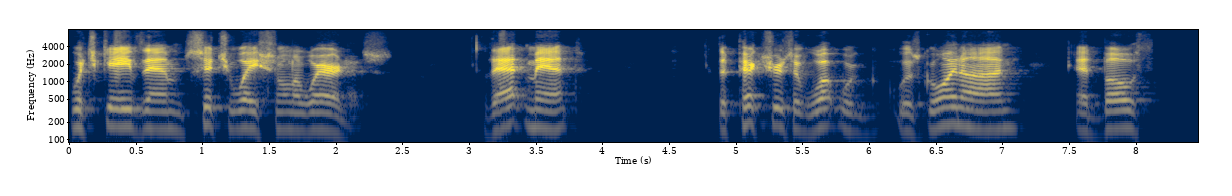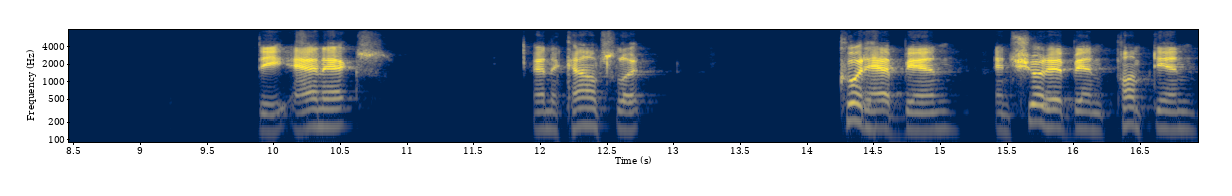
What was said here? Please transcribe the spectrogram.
which gave them situational awareness. That meant the pictures of what were, was going on at both the annex and the consulate could have been and should have been pumped in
